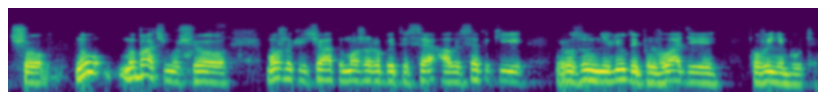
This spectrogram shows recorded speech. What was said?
Що ну, ми бачимо, що можна кричати, можна робити все, але все-таки розумні люди при владі повинні бути.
